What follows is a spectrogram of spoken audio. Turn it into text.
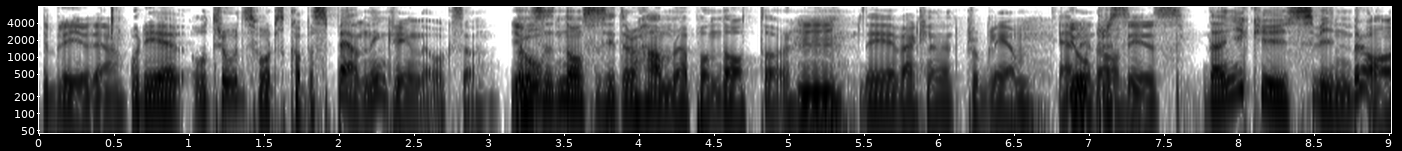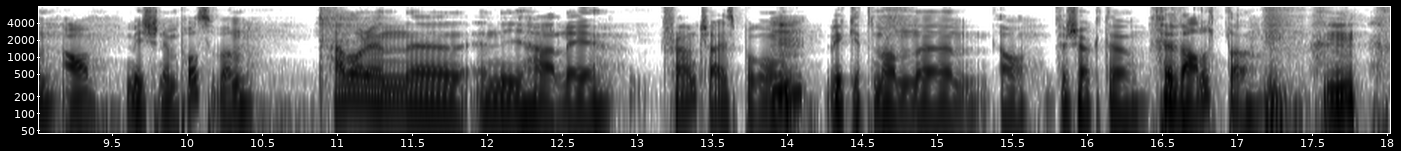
det blir ju det. Och det är otroligt svårt att skapa spänning kring det också. Jo. Någon, någon som sitter och hamrar på en dator. Mm. Det är verkligen ett problem. än Jo, idag. precis. Den gick ju svinbra, Ja. Mission Impossible. Här var det en, eh, en ny härlig franchise på gång, Mm. vilket man eh, ja, försökte förvalta. Mm.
